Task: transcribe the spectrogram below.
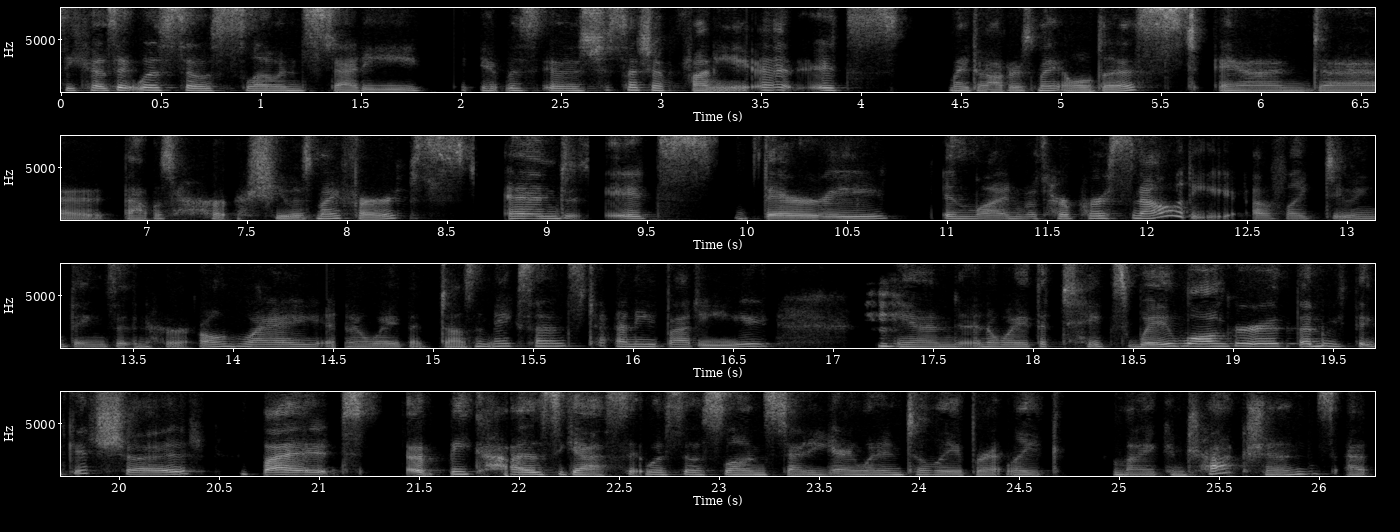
because it was so slow and steady, it was it was just such a funny it, it's my daughter's my oldest and uh, that was her she was my first and it's very in line with her personality of like doing things in her own way in a way that doesn't make sense to anybody and in a way that takes way longer than we think it should but uh, because yes it was so slow and steady i went into labor at like my contractions at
